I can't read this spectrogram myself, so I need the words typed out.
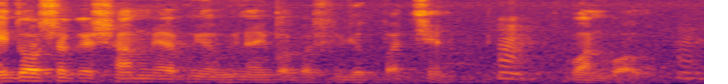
এই দর্শকের সামনে আপনি অভিনয় করবার সুযোগ পাচ্ছেন। হ্যাঁ। ওয়ান বল হ্যাঁ।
